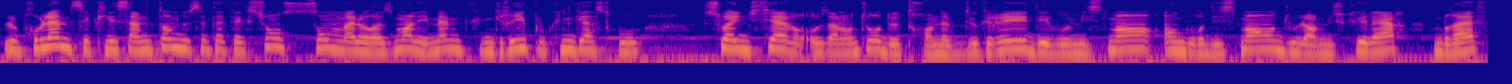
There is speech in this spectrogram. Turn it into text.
Le problème, c'est que les symptômes de cette infection sont malheureusement les mêmes qu'une grippe ou qu'une gastro, soit une fièvre aux alentours de 39 degrés, des vomissements, engourdissements, douleurs musculaires, bref,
